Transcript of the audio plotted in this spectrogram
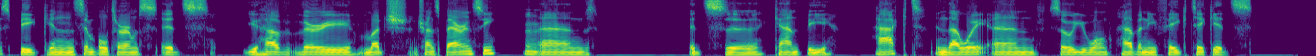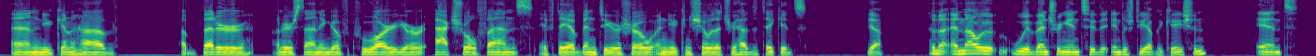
speak in simple terms, it's you have very much transparency Hmm. and it's uh, can't be hacked in that way and so you won't have any fake tickets and you can have a better understanding of who are your actual fans if they have been to your show and you can show that you have the tickets. Yeah. Now, and now we're, we're venturing into the industry application, and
